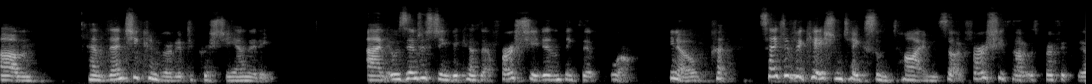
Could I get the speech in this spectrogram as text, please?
Um, and then she converted to Christianity. And it was interesting because at first she didn't think that, well, you know, sanctification takes some time. So at first she thought it was perfectly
